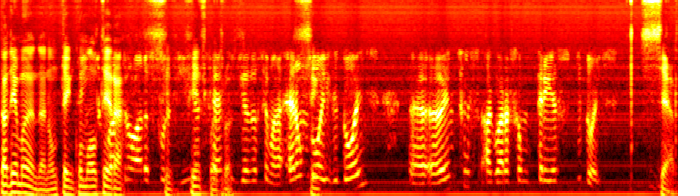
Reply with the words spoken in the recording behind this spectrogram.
da demanda, não tem como alterar. 24 horas por Sim, dia, 24 sete horas. dias da semana. Eram Sim. dois e dois eh, antes, agora são três e dois. Certo.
